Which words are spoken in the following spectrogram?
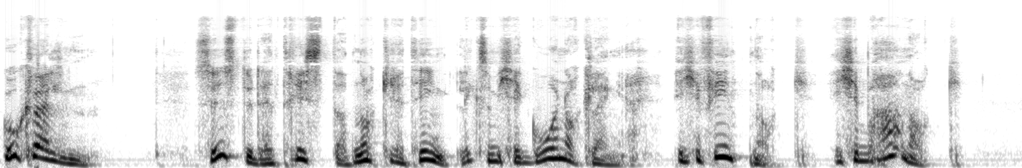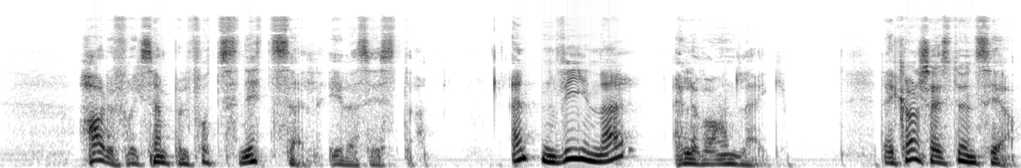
God kvelden. Syns du det er trist at noen ting liksom ikke er gode nok lenger? Ikke fint nok? Ikke bra nok? Har du f.eks. fått snitsel i det siste? Enten wiener eller vanlig. Det er kanskje en stund siden.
